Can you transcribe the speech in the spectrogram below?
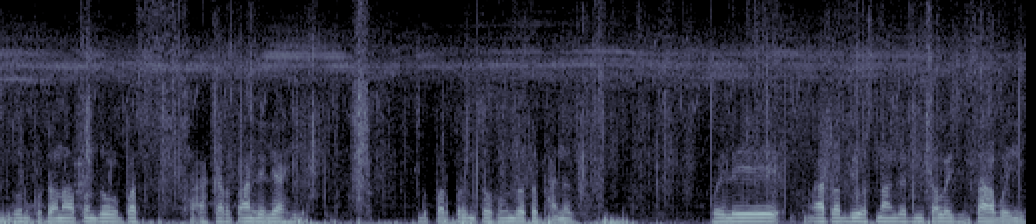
दोन फुटानं आपण जवळपास आकारात आणलेले आहे. दुपारपर्यंत होऊन जातं फायनल पहिले आठ आठ दिवस नांगरणी चालायची सहा बैली.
